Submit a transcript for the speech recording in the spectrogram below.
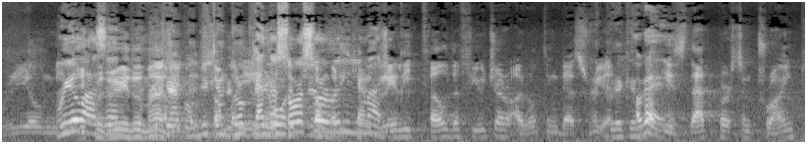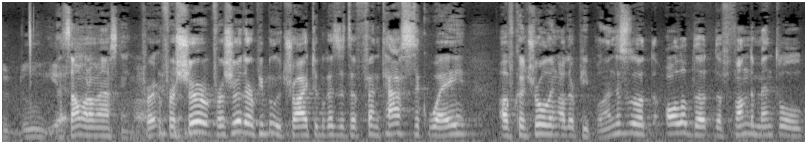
Real. means- Real as could really do magic. can- you can Somebody- Can the sorcerer really do magic? really tell the future? I don't think that's real. Okay. But is that person trying to do? Yes. That's not what I'm asking. For, for sure, for sure, there are people who try to because it's a fantastic way of controlling other people, and this is what all of the, the fundamental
